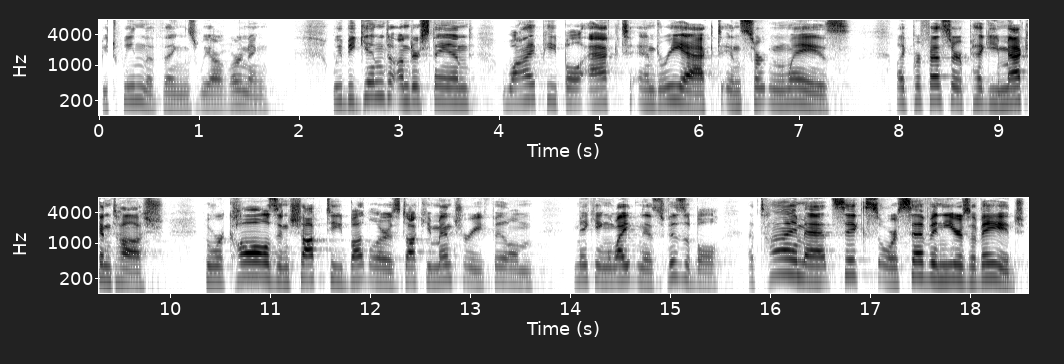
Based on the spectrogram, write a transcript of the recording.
between the things we are learning. We begin to understand why people act and react in certain ways, like Professor Peggy McIntosh, who recalls in Shakti Butler's documentary film, Making Whiteness Visible, a time at six or seven years of age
